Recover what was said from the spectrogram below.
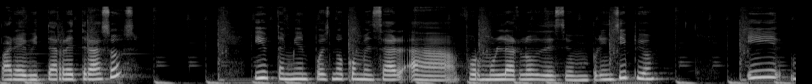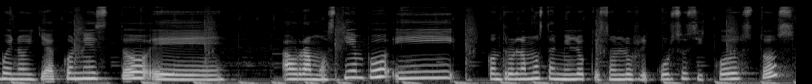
para evitar retrasos y también pues no comenzar a formularlo desde un principio. Y bueno, ya con esto eh, ahorramos tiempo y controlamos también lo que son los recursos y costos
